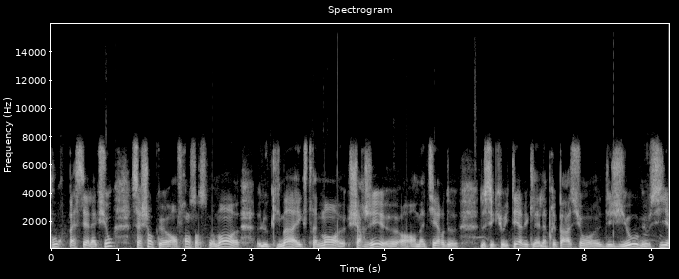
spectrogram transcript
pour passer à l'action, sachant qu'en France en ce moment, euh, le climat est extrêmement euh, chargé euh, en matière de, sécurité avec la, préparation des JO, mais aussi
